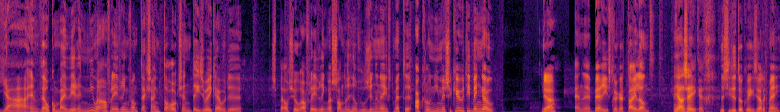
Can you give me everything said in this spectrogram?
Ja, en welkom bij weer een nieuwe aflevering van TechSign Talks. En deze week hebben we de spelshow aflevering waar Sander heel veel zin in heeft met de acronieme Security Bingo. Ja, En eh, Barry is terug uit Thailand, Ja, zeker. dus die doet ook weer gezellig mee.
